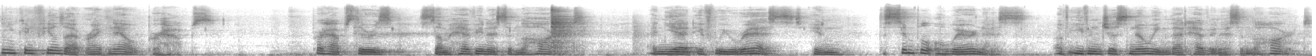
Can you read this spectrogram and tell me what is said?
And you can feel that right now, perhaps. Perhaps there is some heaviness in the heart. And yet, if we rest in the simple awareness of even just knowing that heaviness in the heart,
